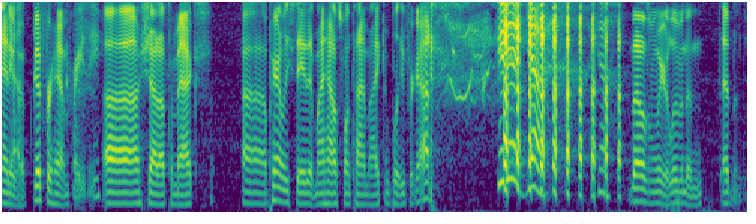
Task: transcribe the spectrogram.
anyway, yeah. good for him. Crazy. Uh, shout out to Max. Uh, apparently stayed at my house one time. I completely forgot. He did, yeah. yeah. that was when we were living in Edmonds.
